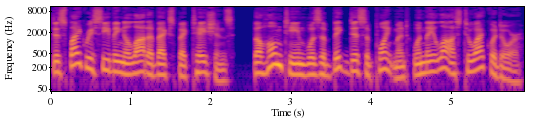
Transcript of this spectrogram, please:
Despite receiving a lot of expectations, the home team was a big disappointment when they lost to Ecuador.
